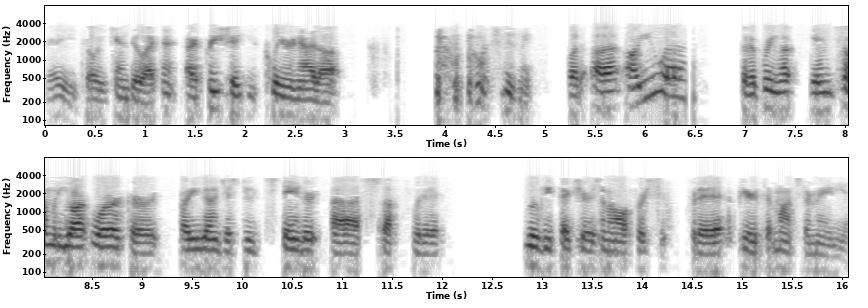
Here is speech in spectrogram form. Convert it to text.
hey, so you can do. I think I appreciate you clearing that up. Excuse me. But uh, are you uh, going to bring up in some of the artwork, or are you going to just do standard uh, stuff for the movie pictures and all for for the appearance at Monster Mania?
